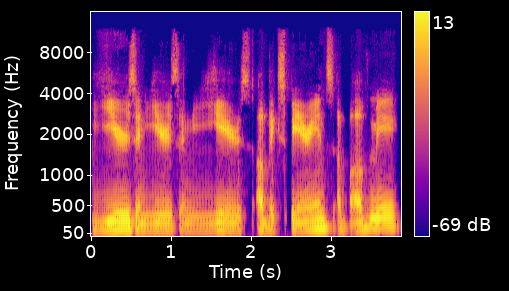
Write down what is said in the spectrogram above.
years and years and years of experience above me.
